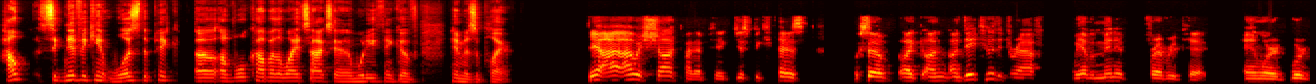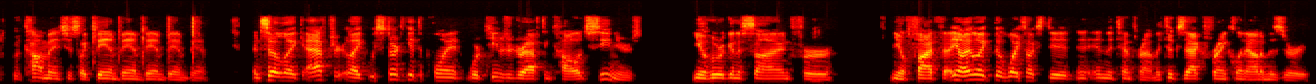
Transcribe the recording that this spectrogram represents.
How significant was the pick uh, of Wolkow by the White Sox, and what do you think of him as a player? Yeah, I, I, was shocked by that pick just because. So, like on, on day two of the draft, we have a minute for every pick, and we're we're, commenting just like bam, bam, bam, bam, bam. And so, like after, like we start to get to the point where teams are drafting college seniors, you know, who are going to sign for, you know, five. You know, like the White Sox did in, in the tenth round. They took Zach Franklin out of Missouri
